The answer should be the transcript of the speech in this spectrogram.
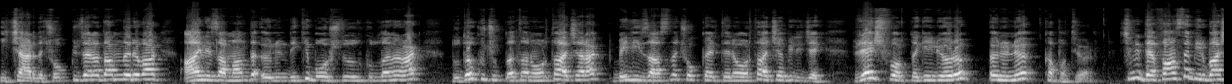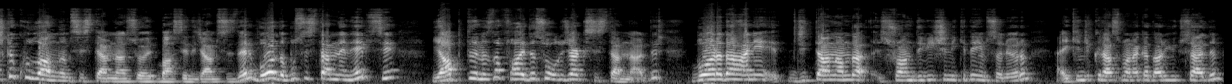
İçeride çok güzel adamları var. Aynı zamanda önündeki boşluğu kullanarak dudak uçuklatan orta açarak bel hizasında çok kaliteli orta açabilecek. Rashford'la geliyorum önünü kapatıyorum. Şimdi defansta bir başka kullandığım sistemden bahsedeceğim sizlere. Bu arada bu sistemlerin hepsi yaptığınızda faydası olacak sistemlerdir. Bu arada hani ciddi anlamda şu an Division 2'deyim sanıyorum. Yani ikinci klasmana kadar yükseldim.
